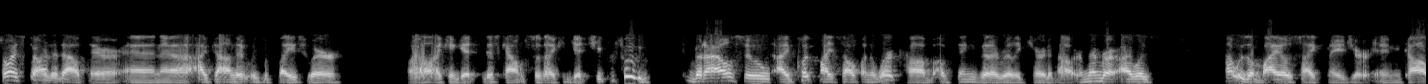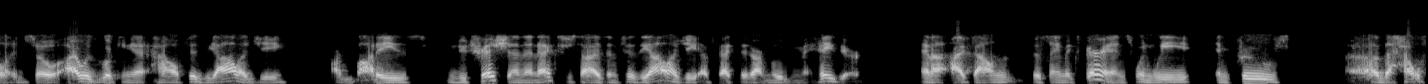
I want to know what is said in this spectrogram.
So I started out there, and uh, I found it was a place where, well, I could get discounts so that I could get cheaper food. But I also I put myself on the work hub of things that I really cared about. Remember, I was I was a biopsych major in college, so I was looking at how physiology, our body's nutrition and exercise and physiology affected our mood and behavior. And I, I found the same experience when we improved uh, the health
